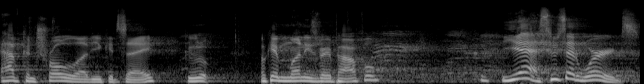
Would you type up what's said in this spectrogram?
have control of, you could say. Okay, money's very powerful. Yes, who said words?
